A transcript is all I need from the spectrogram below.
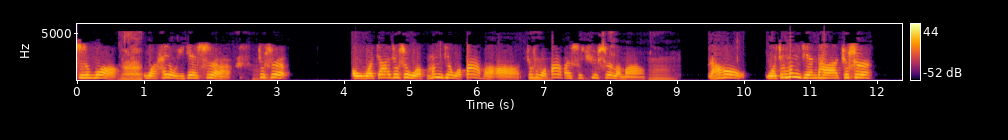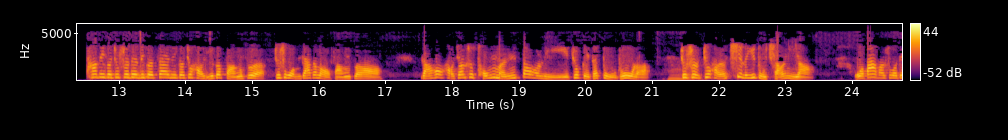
师傅，啊。我还有一件事，就是。哦，我家就是我梦见我爸爸啊，就是我嗯爸爸是去世了嘛，嗯然后我就梦见他，就是他那个就是在那个在那个就好一个房子，就是我们家的老房子啊，然后好像是从门到里就给他堵住了，嗯，就是就好像砌了一堵墙一样。我爸爸说的，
